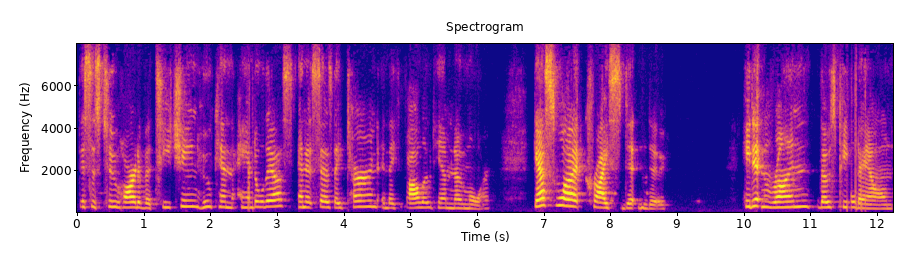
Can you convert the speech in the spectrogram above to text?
This is too hard of a teaching. Who can handle this? And it says they turned and they followed him no more. Guess what Christ didn't do? He didn't run those people down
